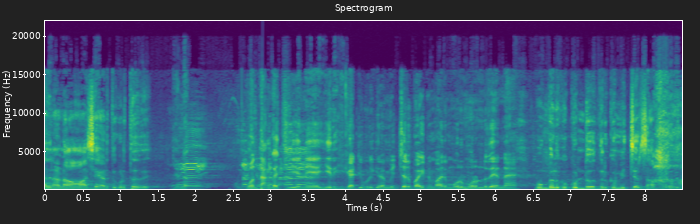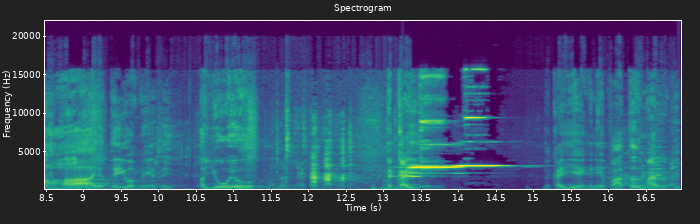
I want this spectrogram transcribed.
அதனால நான் ஆசையாக எடுத்து கொடுத்தது. உனக்கு உன் தங்கச்சி என்னை இறுக்கி கட்டி பிடிக்கிற மிச்சர் பாக்கெட் மாதிரி முறுமுறுண்டுது என்ன? உங்களுக்கு கொண்டு வந்திருக்கும் மிச்சர் சாப்பிட்றதுக்கு. ஆ என் தெய்வமே என் தெய்வம் ஐயோயோ. இந்த கையை இந்த கையை எங்கனையே பார்த்தது மாதிரி இருக்கு.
